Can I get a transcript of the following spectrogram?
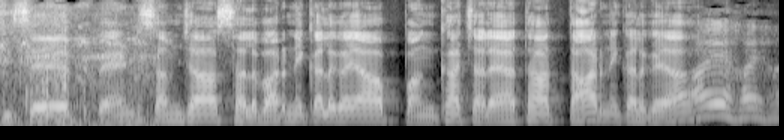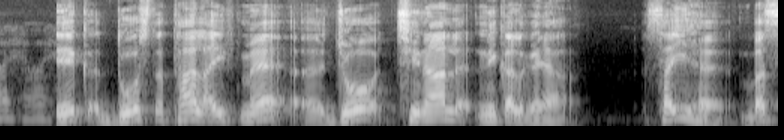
जिसे पैंट समझा सलवार निकल गया पंखा चलाया था तार निकल गया। एक दोस्त था लाइफ में जो छिनाल निकल गया। सही है बस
